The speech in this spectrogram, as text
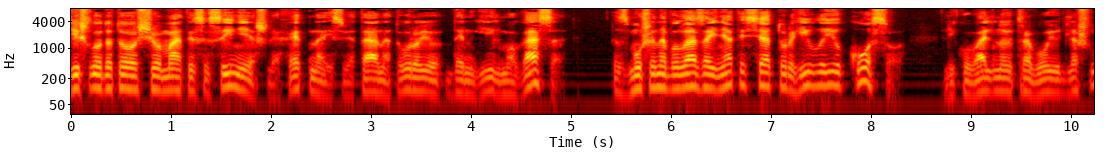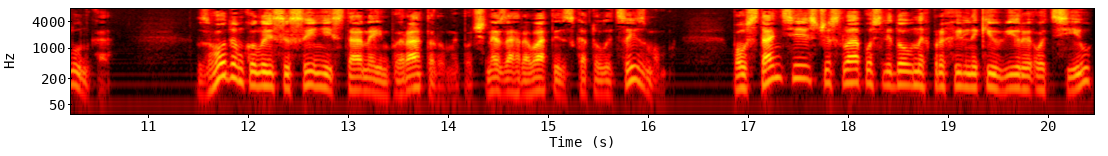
Дійшло до того, що мати Сисинія, шляхетна і свята натурою Денгіль Могаса, змушена була зайнятися торгівлею косо, лікувальною травою для шлунка. Згодом, коли Сисиній стане імператором і почне загравати з католицизмом, повстанці з числа послідовних прихильників віри отців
